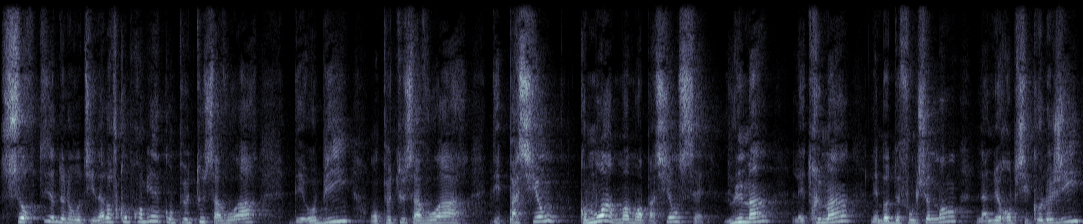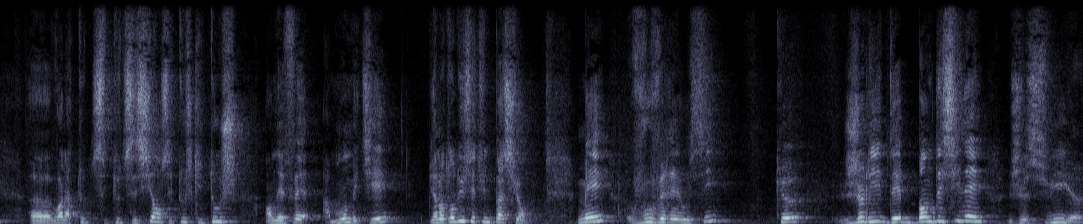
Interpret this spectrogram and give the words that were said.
Sortir de nos routines. Alors, je comprends bien qu'on peut tous avoir des hobbies, on peut tous avoir des passions. Comme moi, moi, ma passion, c'est l'humain, l'être humain, les modes de fonctionnement, la neuropsychologie, euh, voilà, toutes, toutes ces sciences et tout ce qui touche, en effet, à mon métier. Bien entendu, c'est une passion. Mais vous verrez aussi que je lis des bandes dessinées. Je suis, euh,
